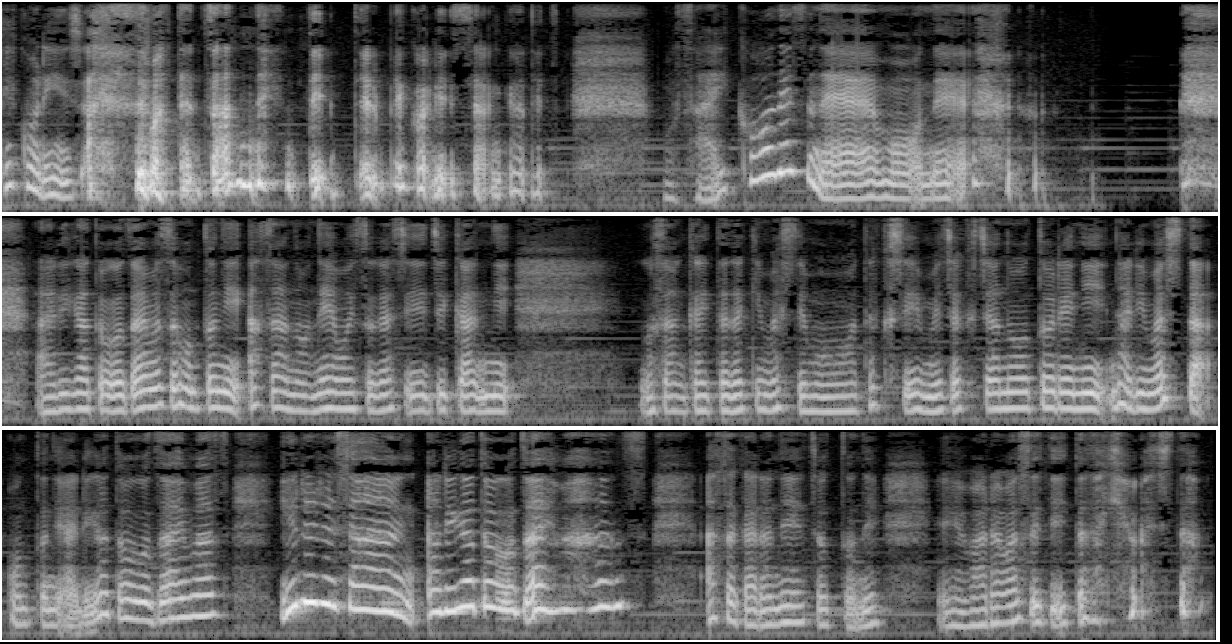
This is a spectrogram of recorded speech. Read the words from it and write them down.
ペコリンさん、また残念って言ってるペコリンさんがです。もう最高ですね、もうね。ありがとうございます。本当に朝のね、お忙しい時間にご参加いただきまして、もう私めちゃくちゃ脳トレになりました。本当にありがとうございます。ゆるるさん、ありがとうございます。朝からね、ちょっとね、えー、笑わせていただきました。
